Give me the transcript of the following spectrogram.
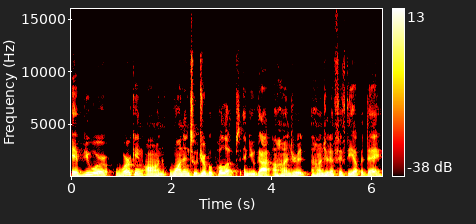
if you were working on one and two dribble pull-ups and you got 100 150 up a day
